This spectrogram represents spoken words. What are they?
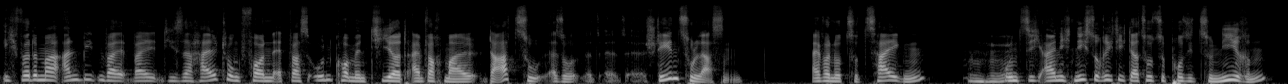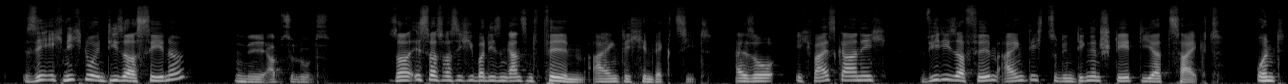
ich würde mal anbieten, weil, weil diese Haltung von etwas unkommentiert einfach mal dazu, also äh, stehen zu lassen, einfach nur zu zeigen, mhm. und sich eigentlich nicht so richtig dazu zu positionieren, sehe ich nicht nur in dieser Szene. Nee, absolut. Sondern ist was, was sich über diesen ganzen Film eigentlich hinwegzieht. Also, ich weiß gar nicht, wie dieser Film eigentlich zu den Dingen steht, die er zeigt. Und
